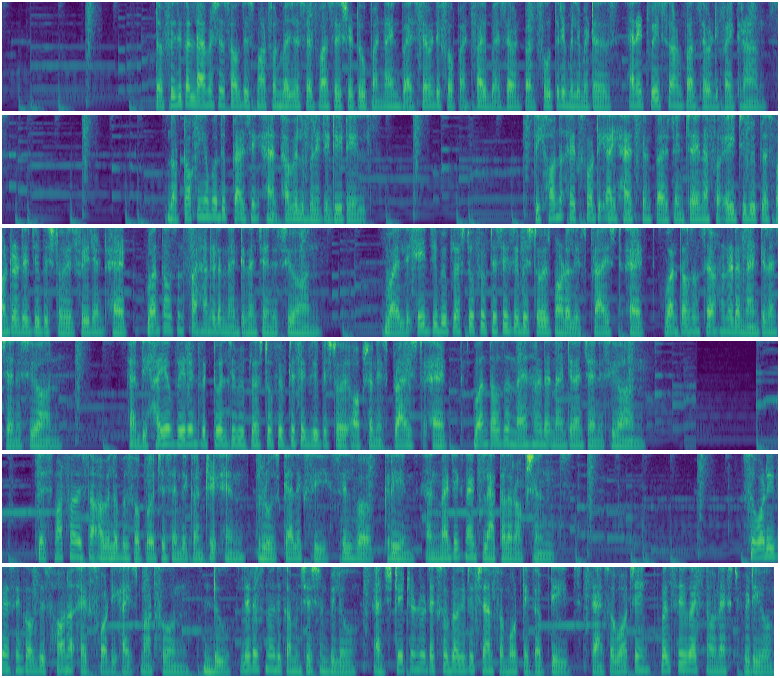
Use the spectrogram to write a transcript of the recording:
The physical dimensions of the smartphone measures at 162.9 by 74.5 by 7.43 mm and it weighs around 175 grams. Now talking about the pricing and availability details. The Honor X40i has been priced in China for 8GB plus 128GB storage variant at 1599 Chinese yuan, while the 8GB plus 256GB storage model is priced at 1799 Chinese yuan and the higher variant with 12GB plus 256GB storage option is priced at 1999 Chinese yuan. The smartphone is now available for purchase in the country in Rose Galaxy, Silver, Green and Magic Night Black color options. So what do you guys think of this Honor X40i smartphone? Do let us know in the comment section below and stay tuned to TechSoleBlog YouTube channel for more tech updates. Thanks for watching. We'll see you guys in our next video.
